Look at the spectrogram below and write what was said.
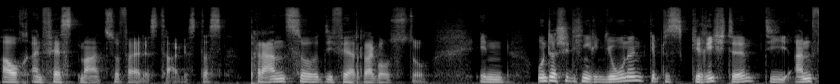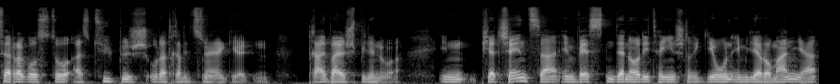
auch ein Festmahl zur Feier des Tages, das Pranzo di Ferragosto. In unterschiedlichen Regionen gibt es Gerichte, die an Ferragosto als typisch oder traditionell gelten. Drei Beispiele nur. In Piacenza, im Westen der norditalienischen Region Emilia-Romagna,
